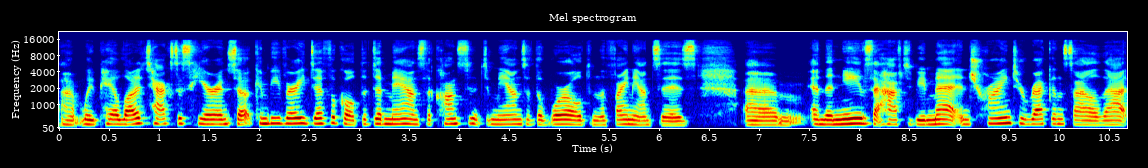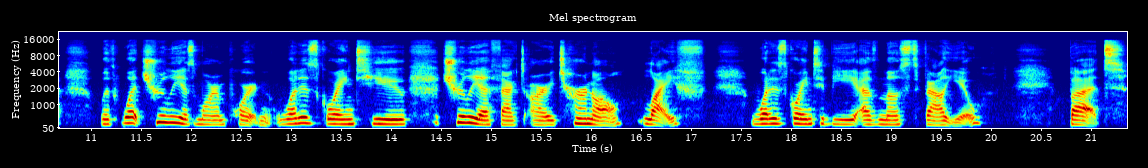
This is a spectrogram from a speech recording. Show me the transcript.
Um, we pay a lot of taxes here. And so it can be very difficult. The demands, the constant demands of the world and the finances um, and the needs that have to be met, and trying to reconcile that with what truly is more important, what is going to truly affect our eternal life, what is going to be of most value. But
